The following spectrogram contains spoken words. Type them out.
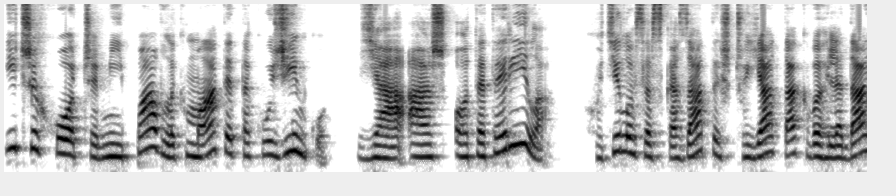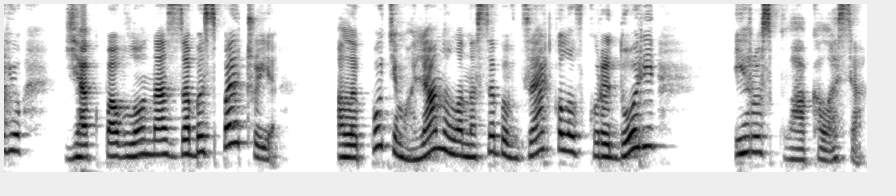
і чи хоче мій Павлик мати таку жінку. Я аж отетеріла. Хотілося сказати, що я так виглядаю, як Павло нас забезпечує, але потім глянула на себе в дзеркало в коридорі і розплакалася.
